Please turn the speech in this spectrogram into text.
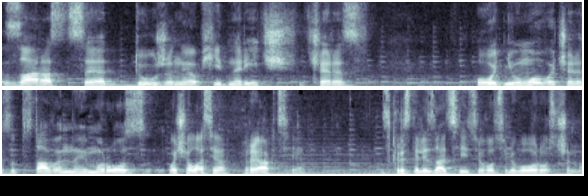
Зараз це дуже необхідна річ через погодні умови, через обставини, мороз. Почалася реакція з кристалізації цього сольового розчину.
